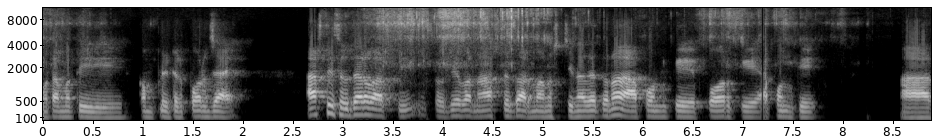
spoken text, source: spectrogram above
মোটামুটি কমপ্লিটের পর্যায়ে। আসছি সৌদি আরব আসছি সৌদি আরব না আসলে তো আর মানুষ চেনা যেত না আপনকে পরকে আপনকে আর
